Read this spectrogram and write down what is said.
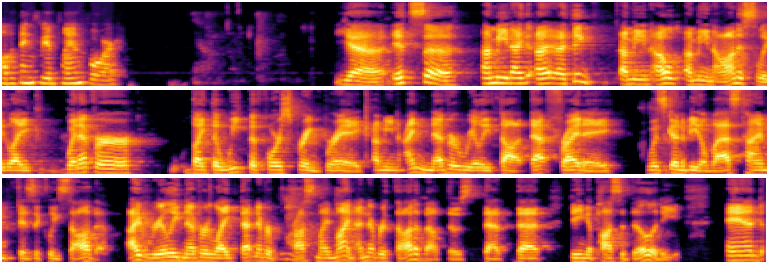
all the things we had planned for. Yeah, it's uh I mean I, I I think I mean I'll I mean honestly like whenever like the week before spring break, I mean I never really thought that Friday was going to be the last time physically saw them. I really never like that never crossed my mind. I never thought about those that that being a possibility. And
